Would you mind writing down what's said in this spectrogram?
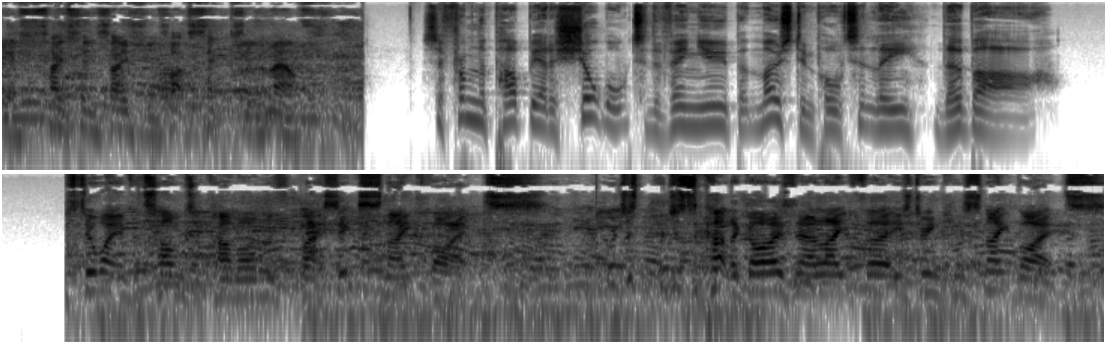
Yes, taste sensation. It's like sex in the mouth. So from the pub, we had a short walk to the venue, but most importantly, the bar. Still waiting for Tom to come on with classic snake bites. We're just we're just a couple of guys in our late thirties drinking snake bites.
